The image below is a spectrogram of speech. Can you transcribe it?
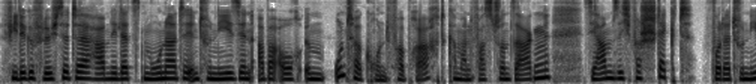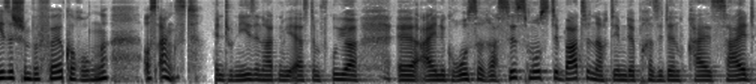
Viele Geflüchtete haben die letzten Monate in Tunesien aber auch im Untergrund verbracht, kann man fast schon sagen. Sie haben sich versteckt vor der tunesischen Bevölkerung aus Angst. In Tunesien hatten wir erst im Frühjahr äh, eine große Rassismusdebatte, nachdem der Präsident Kais Said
